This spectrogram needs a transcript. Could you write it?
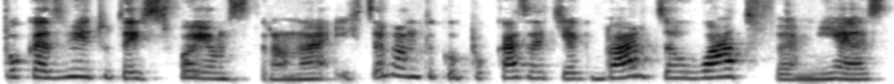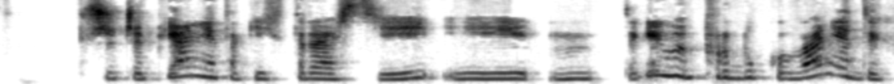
pokazuję tutaj swoją stronę i chcę Wam tylko pokazać, jak bardzo łatwym jest przyczepianie takich treści i mm, tak jakby produkowanie tych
